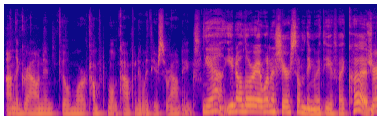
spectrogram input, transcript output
on the ground and feel more comfortable and confident with your surroundings. Yeah, you know, Lori, I want to share something with you if I could. Sure.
